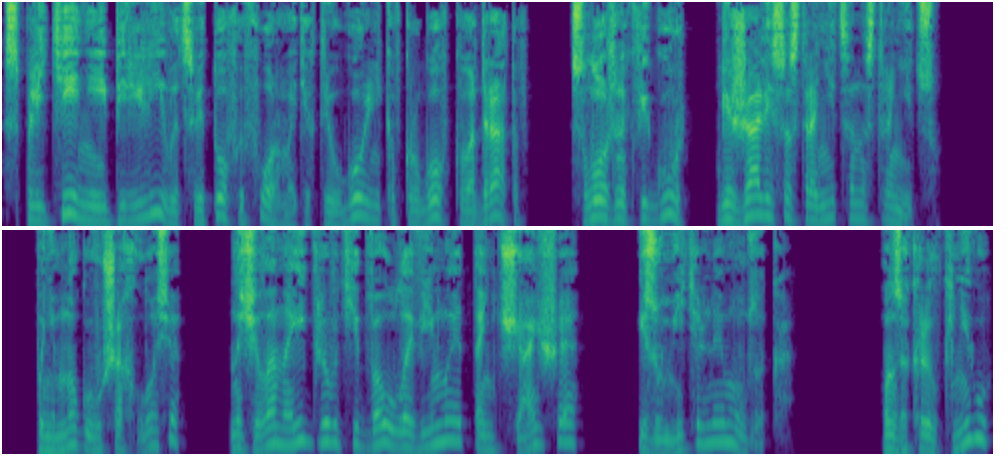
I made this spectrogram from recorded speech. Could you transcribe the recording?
Сплетение и переливы цветов и форм этих треугольников, кругов, квадратов, сложных фигур бежали со страницы на страницу. Понемногу в ушах лося начала наигрывать едва уловимая, тончайшая, изумительная музыка. Он закрыл книгу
